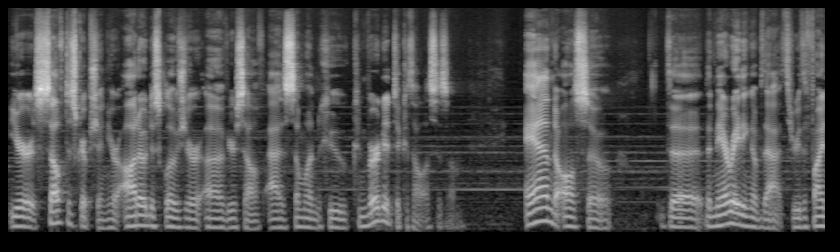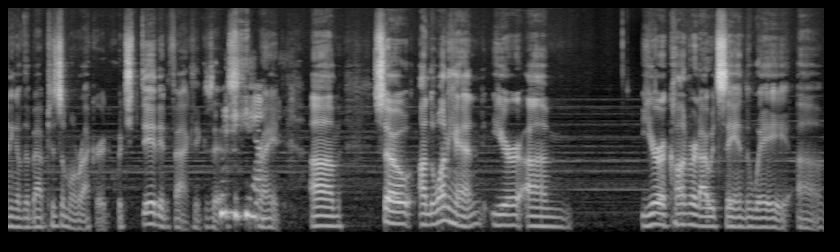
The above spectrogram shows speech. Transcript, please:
your self description, your auto disclosure of yourself as someone who converted to Catholicism, and also the the narrating of that through the finding of the baptismal record, which did in fact exist, Yeah. right? Um, so on the one hand, you're um, you're a convert, I would say, in the way um,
